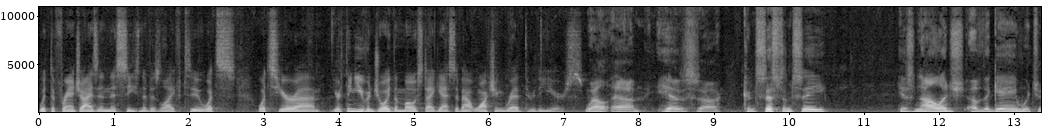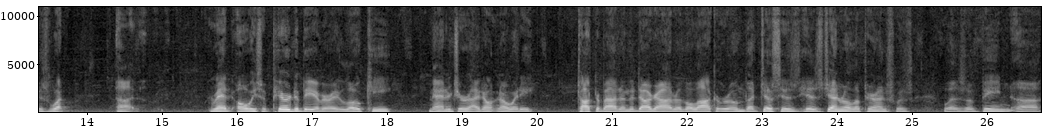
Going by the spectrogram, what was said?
with the franchise in this season of his life too. What's what's your uh, your thing you've enjoyed the most, I guess, about watching Red through the years? Well, um, his uh, consistency, his knowledge of the game, which is what uh, Red always appeared to be a very low key manager. I don't know what he talked about in the dugout or the locker room, but just his, his general appearance was was of being uh,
